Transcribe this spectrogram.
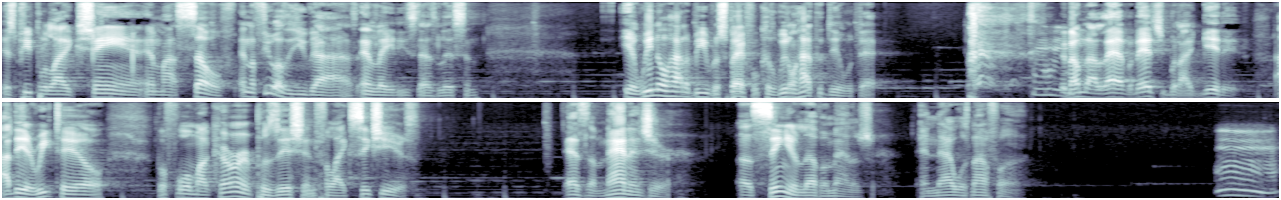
it's people like Shan and myself and a few other you guys and ladies that's listen. yeah, we know how to be respectful because we don't have to deal with that. and I'm not laughing at you, but I get it. I did retail before my current position for like six years as a manager, a senior level manager, and that was not fun. Mm.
